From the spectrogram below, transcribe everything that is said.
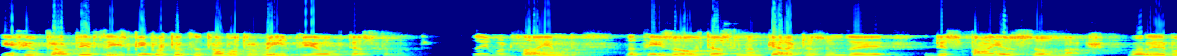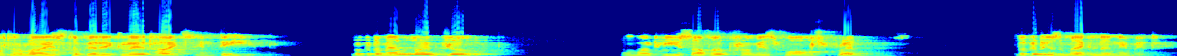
If you if these people took the trouble to read the Old Testament, they would find that these Old Testament characters whom they despise so much were able to rise to very great heights indeed. Look at a man like Job and what he suffered from his false friends. Look at his magnanimity.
